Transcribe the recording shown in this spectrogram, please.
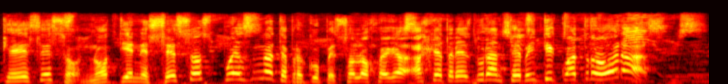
¿Qué es eso? ¿No tienes sesos? Pues no te preocupes, solo juega ajedrez durante 24 horas.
